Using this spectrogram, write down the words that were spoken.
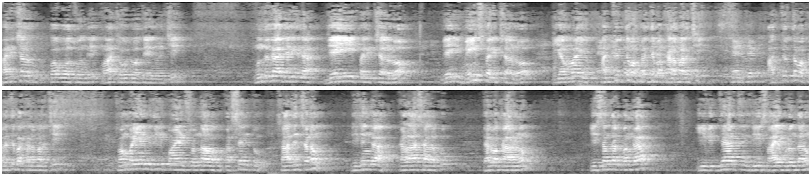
పరీక్షలకు పోబోతుంది మార్చి ఒకటో తేదీ నుంచి. ముందుగా జరిగిన జేఈ పరీక్షలలో జేఈ మెయిన్స్ పరీక్షలలో ఈ అమ్మాయి అత్యుత్తమ ప్రతిభ కనబరిచి అత్యుత్తమ ప్రతిభ కనబరిచి తొంభై ఎనిమిది పాయింట్ సున్నా ఒక పర్సెంట్ సాధించడం నిజంగా కళాశాలకు గర్వకారణం. ఈ సందర్భంగా ఈ విద్యార్థిని జి సాయ బృందను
